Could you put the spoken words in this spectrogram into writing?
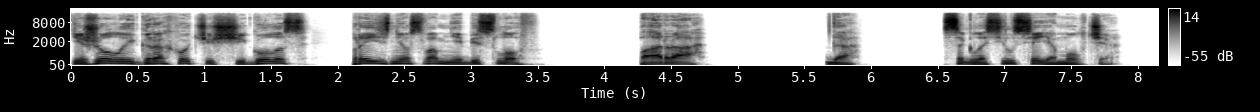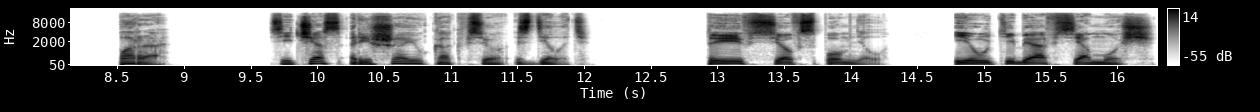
Тяжелый грохочущий голос произнес во мне без слов. «Пора!» «Да», — согласился я молча. «Пора. Сейчас решаю, как все сделать». «Ты все вспомнил, и у тебя вся мощь».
